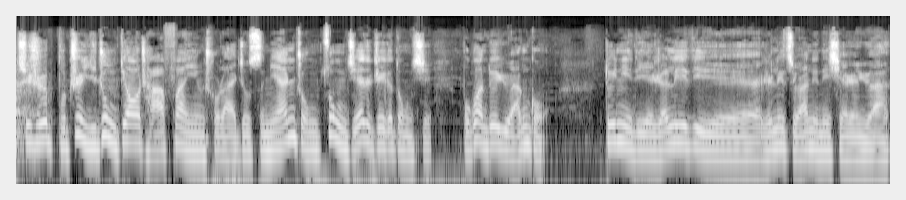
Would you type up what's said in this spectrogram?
其实不止一种调查反映出来，就是年终总结的这个东西，不管对员工、对你的人力的人力资源的那些人员，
